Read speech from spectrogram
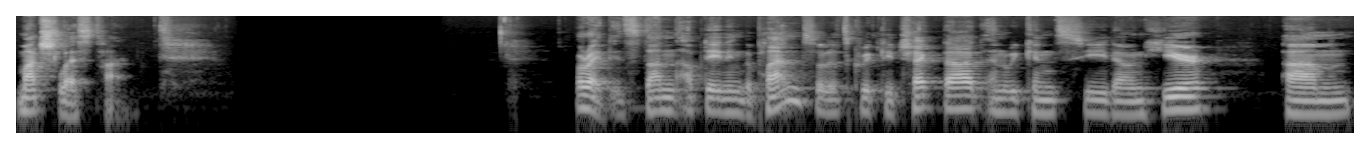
much less time. All right, it's done updating the plan. So let's quickly check that. And we can see down here, um,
